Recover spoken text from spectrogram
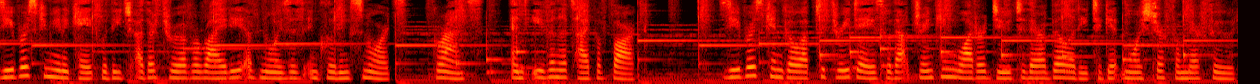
Zebras communicate with each other through a variety of noises including snorts, grunts, and even a type of bark. Zebras can go up to 3 days without drinking water due to their ability to get moisture from their food.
